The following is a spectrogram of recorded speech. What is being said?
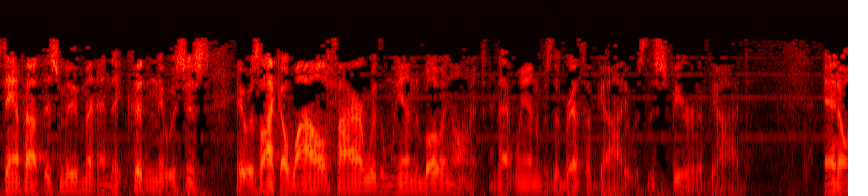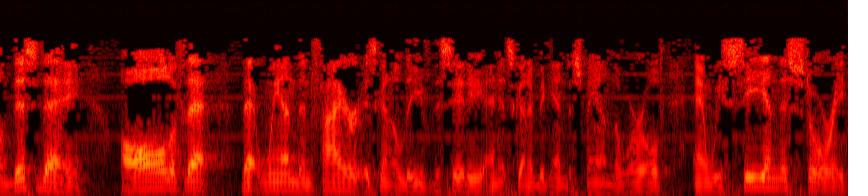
stamp out this movement, and they couldn't. It was just, it was like a wildfire with wind blowing on it. And that wind was the breath of God, it was the Spirit of God. And on this day, all of that, that wind and fire is going to leave the city and it's going to begin to span the world. And we see in this story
